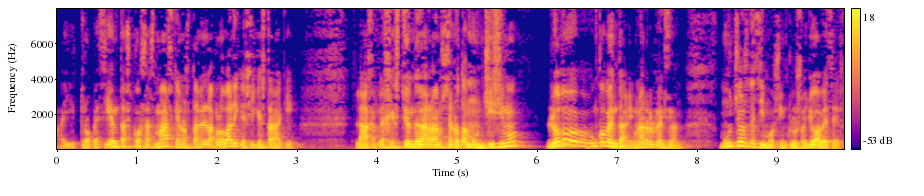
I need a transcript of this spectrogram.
Hay tropecientas cosas más que no están en la global y que sí que están aquí. La gestión de la RAM se nota muchísimo. Luego, un comentario, una reflexión. Muchos decimos, incluso yo a veces,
